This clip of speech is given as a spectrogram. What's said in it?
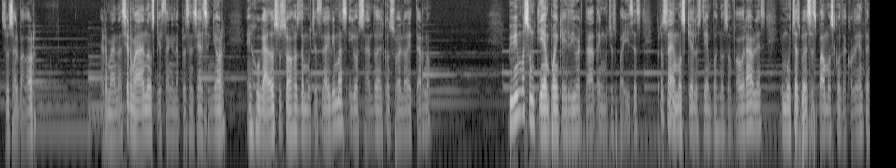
su Salvador. Hermanas y hermanos que están en la presencia del Señor, enjugados sus ojos de muchas lágrimas y gozando del consuelo eterno. Vivimos un tiempo en que hay libertad en muchos países, pero sabemos que los tiempos no son favorables y muchas veces vamos contra corriente.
